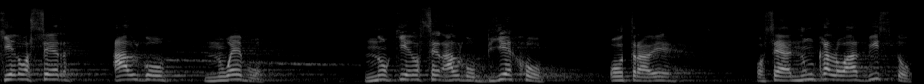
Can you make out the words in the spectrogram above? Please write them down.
quiero hacer algo nuevo, no quiero hacer algo viejo otra vez. O sea, nunca lo has visto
